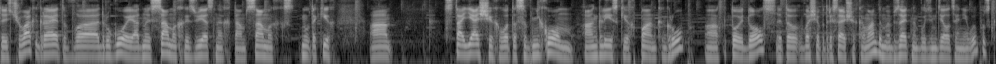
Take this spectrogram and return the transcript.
То есть чувак играет в другой, одной из самых известных, там, самых, ну, таких а, стоящих вот особняком английских панк-групп, Toy Dolls. Это вообще потрясающая команда, мы обязательно будем делать о ней выпуск.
